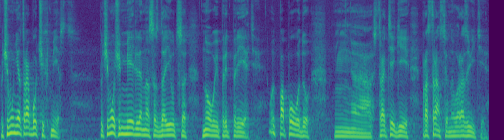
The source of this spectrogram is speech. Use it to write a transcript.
Почему нет рабочих мест? Почему очень медленно создаются новые предприятия? Вот по поводу э, стратегии пространственного развития.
